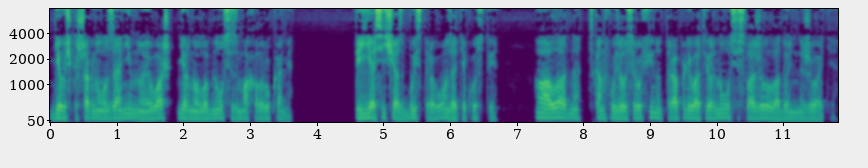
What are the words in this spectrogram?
Девочка шагнула за ним, но Иваш нервно улыбнулся и замахал руками. «Ты я сейчас, быстро, вон за те кусты». «А, ладно», — сконфузилась Руфина, торопливо отвернулась и сложила ладони на животе.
